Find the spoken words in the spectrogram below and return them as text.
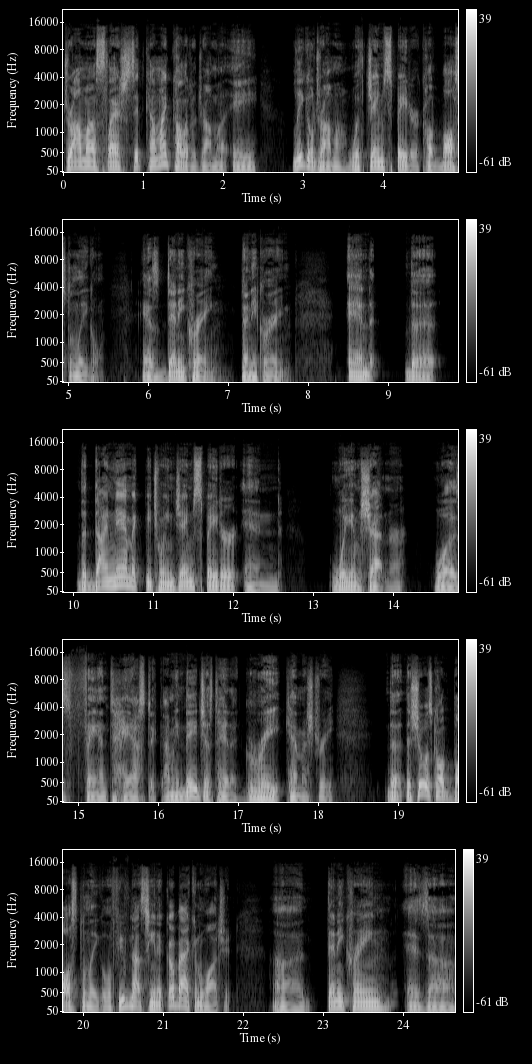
drama slash sitcom. I'd call it a drama, a legal drama with James Spader called Boston Legal as Denny Crane. Denny Crane, and the the dynamic between James Spader and William Shatner was fantastic. I mean, they just had a great chemistry. The the show is called Boston Legal. If you've not seen it, go back and watch it. Uh, Denny Crane is uh,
